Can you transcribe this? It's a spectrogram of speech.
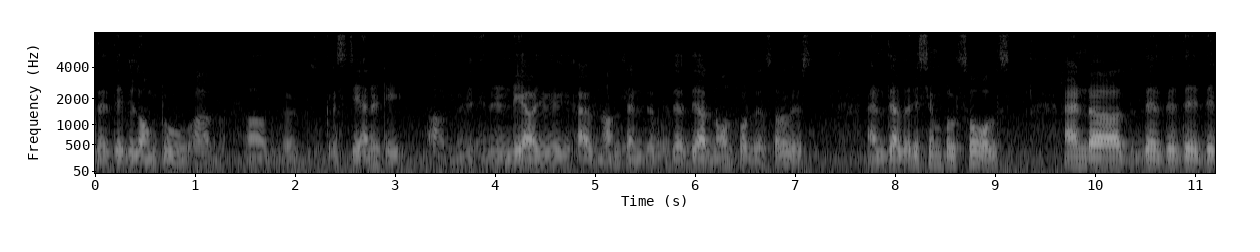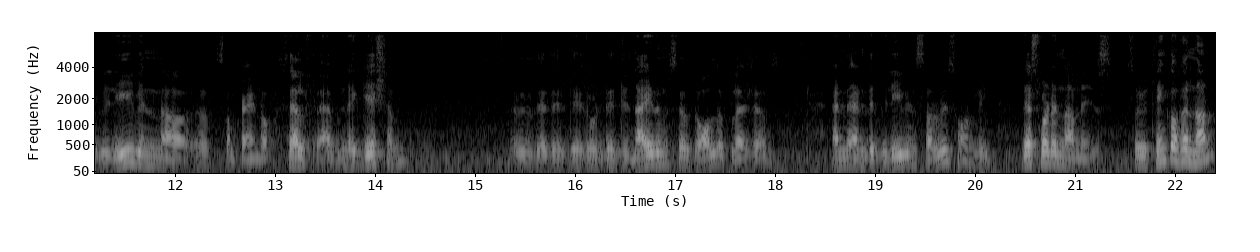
they, they, belong to Christianity. In, in India, you, you, have nuns and they, they, are known for their service and they are very simple souls and uh, they, they, they, believe in uh, some kind of self abnegation. They, they, they, deny themselves all the pleasures and, and they believe in service only. That is what a nun is. So, you think of a nun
